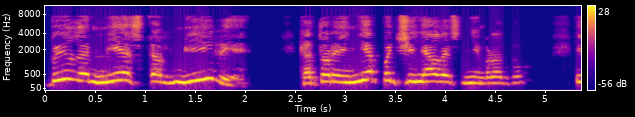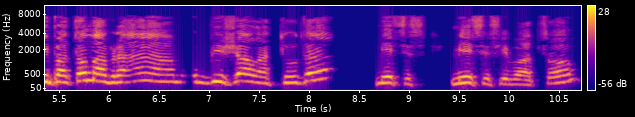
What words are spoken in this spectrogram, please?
Было место в мире, которое не подчинялось Нимроду, и потом Авраам убежал оттуда вместе с, вместе с его отцом,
